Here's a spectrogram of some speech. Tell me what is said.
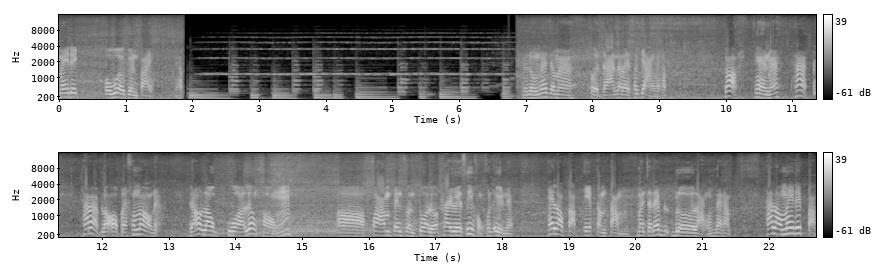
ไม่ได้โอเวอร์เกินไปนะครับลุงน่าจะมาเปิดร้านอะไรสักอย่างนะครับ ก็เห็นไหมถ้าถ้าแบบเราออกไปข้างนอกเนี่ย แล้วเรากลัวเรื่องของออความเป็นส่วนตัวหรือว่า privacy ของคนอื่นเนี่ยให้เราปรับ f ต่ำๆมันจะได้เบลอหลังนะครับ ถ้าเราไม่ได้ปรับ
